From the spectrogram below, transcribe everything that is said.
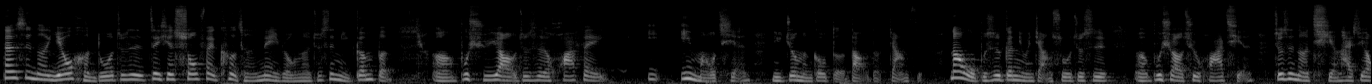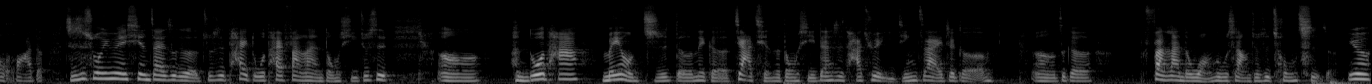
但是呢，也有很多就是这些收费课程的内容呢，就是你根本呃不需要就是花费。一一毛钱你就能够得到的这样子，那我不是跟你们讲说，就是呃不需要去花钱，就是呢钱还是要花的，只是说因为现在这个就是太多太泛滥的东西，就是呃很多它没有值得那个价钱的东西，但是它却已经在这个呃这个。泛滥的网络上就是充斥着，因为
